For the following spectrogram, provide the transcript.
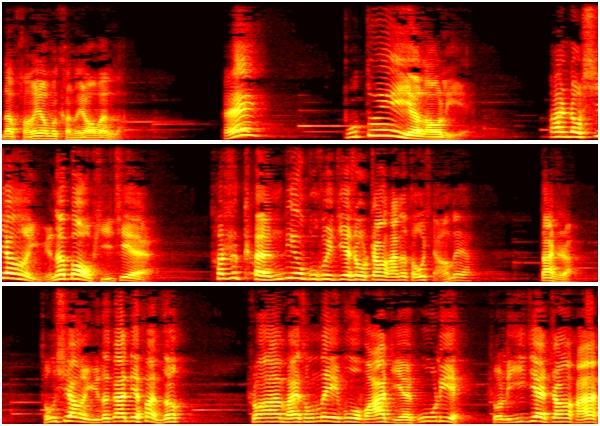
那朋友们可能要问了，哎，不对呀，老李，按照项羽那暴脾气，他是肯定不会接受章邯的投降的呀。但是从项羽的干爹范增说安排从内部瓦解孤立，说离间章邯，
